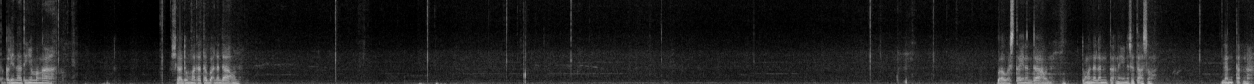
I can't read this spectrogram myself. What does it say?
Tanggalin natin yung mga masyadong matataba na dahon. Bawas tayo ng dahon. Ito nga nalanta na yun nasa taas oh. Lanta na.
